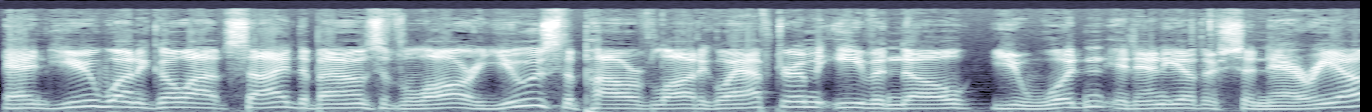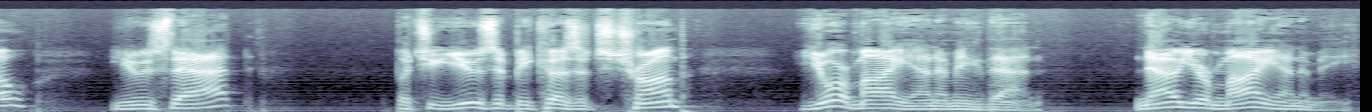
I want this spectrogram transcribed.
and you want to go outside the bounds of the law or use the power of law to go after him, even though you wouldn't in any other scenario use that, but you use it because it's Trump, you're my enemy then. Now you're my enemy.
